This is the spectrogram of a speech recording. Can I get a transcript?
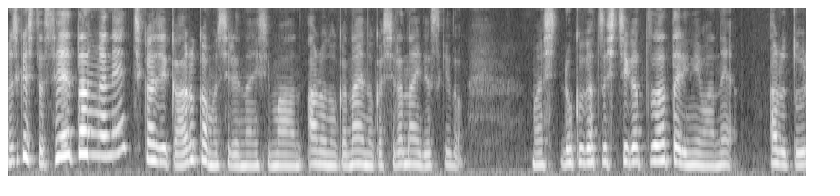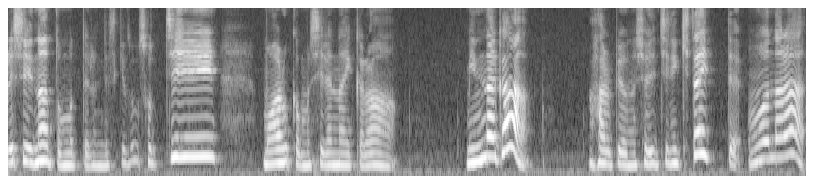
もしかしたら生誕がね近々あるかもしれないしまああるのかないのか知らないですけど、まあ、6月7月あたりにはねあると嬉しいなと思ってるんですけどそっちもあるかもしれないからみんながハルピョンの初日に来たいって思うなら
